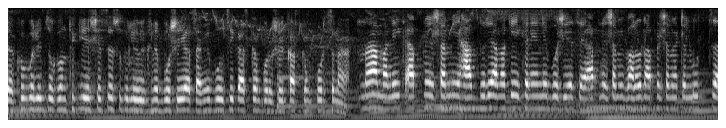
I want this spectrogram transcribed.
দেখো গরিব যখন থেকে এসেছে শুধু এখানে বসেই আছে। আমি বলছি কাজ কাম করো সে কাজ কাম করছে না। না মালিক আপনার স্বামী হাত ধরে আমাকে এখানে এনে বসিয়েছে। আপনার স্বামী ভালো না আপনার স্বামী একটা লুচ্চা।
